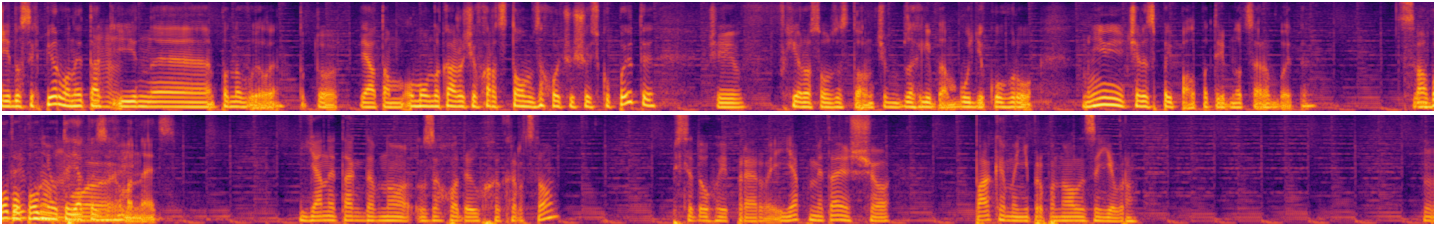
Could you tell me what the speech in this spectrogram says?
І до сих пір вони так Мгм. і не поновили. Тобто, я там, умовно кажучи, в Hearthstone захочу щось купити, чи в Heroes of the Storm, чи взагалі там будь-яку гру. Мені через PayPal потрібно це робити. Це Або дивно, поповнювати якось гаманець. Я не так давно заходив в Hearthstone після довгої перерви, і я пам'ятаю, що паки мені пропонували за євро. Хм.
